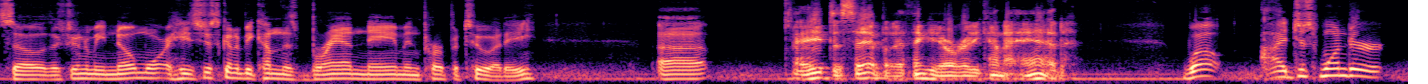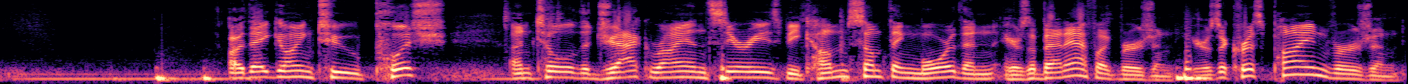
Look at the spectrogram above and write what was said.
So there's going to be no more. He's just going to become this brand name in perpetuity. Uh, I hate to say it, but I think he already kind of had. Well, I just wonder are they going to push until the Jack Ryan series becomes something more than here's a Ben Affleck version, here's a Chris Pine version,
